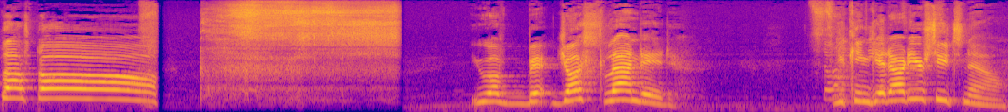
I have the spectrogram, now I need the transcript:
Blast off! You have just landed. So You can get out of your seats now.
